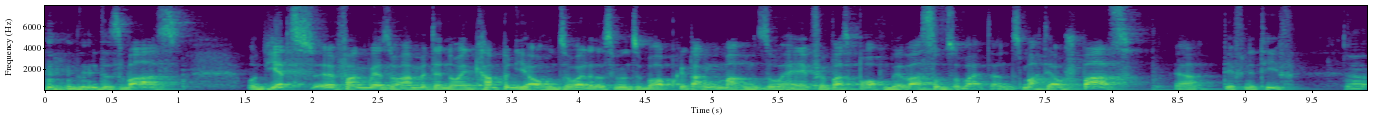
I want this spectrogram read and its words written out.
Und das war's. Und jetzt äh, fangen wir so an mit der neuen Company auch und so weiter, dass wir uns überhaupt Gedanken machen, so hey, für was brauchen wir was und so weiter. Und es macht ja auch Spaß, ja, definitiv. Ja.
